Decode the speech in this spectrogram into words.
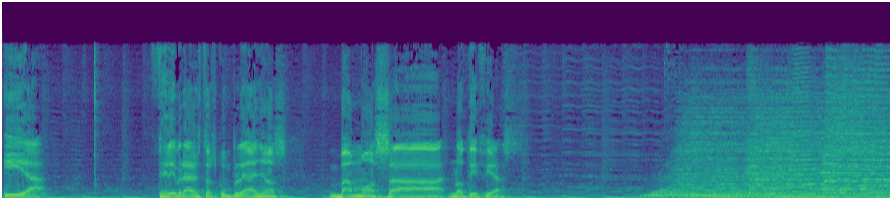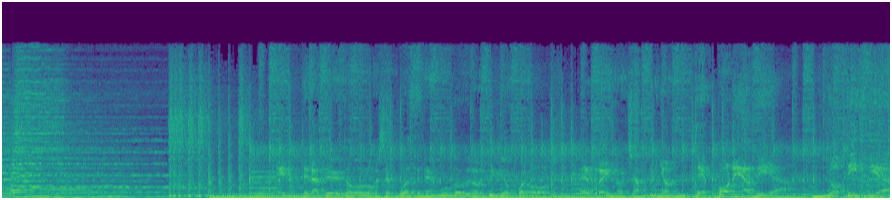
y a celebrar estos cumpleaños, vamos a noticias. Entérate de todo lo que se puede en el mundo de los videojuegos. El Reino Champiñón te pone al día. Noticias.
